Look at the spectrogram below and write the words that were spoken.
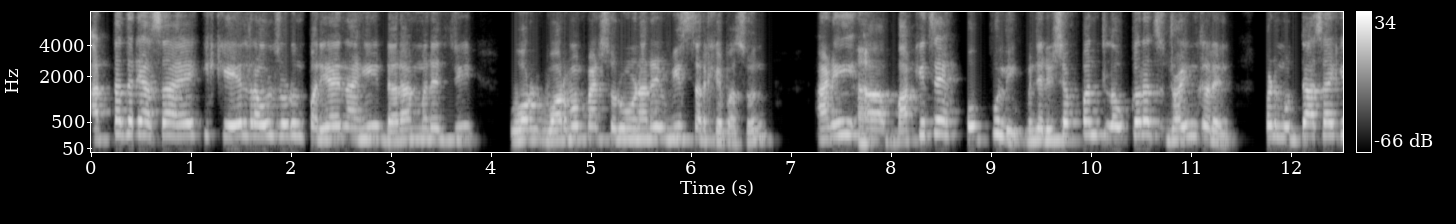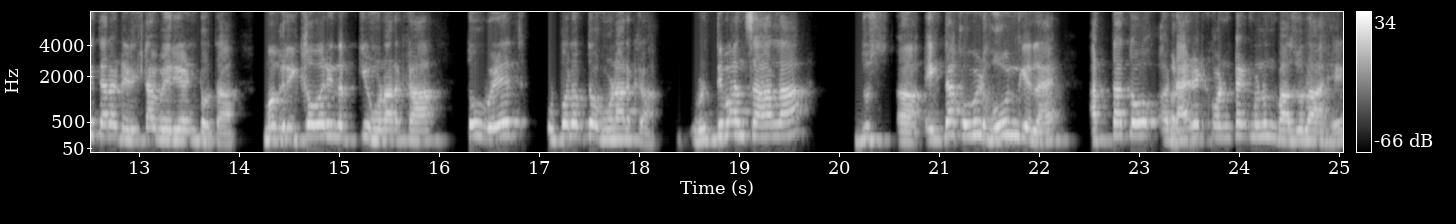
आता तरी असं आहे की के एल राहुल सोडून पर्याय नाही. डरामध्ये जी वॉर्मअप मॅच सुरू होणार आहे वीस तारखेपासून. आणि बाकीचे होपफुली म्हणजे रिषभ पंत लवकरच जॉईन करेल. पण मुद्दा असा आहे की त्याला डेल्टा व्हेरियंट होता. मग रिकव्हरी नक्की होणार का? तो वेळेत उपलब्ध होणार का? वृद्धिमान सहाला दुस एकदा कोविड होऊन गेलाय. आता तो डायरेक्ट कॉन्टॅक्ट म्हणून बाजूला आहे.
